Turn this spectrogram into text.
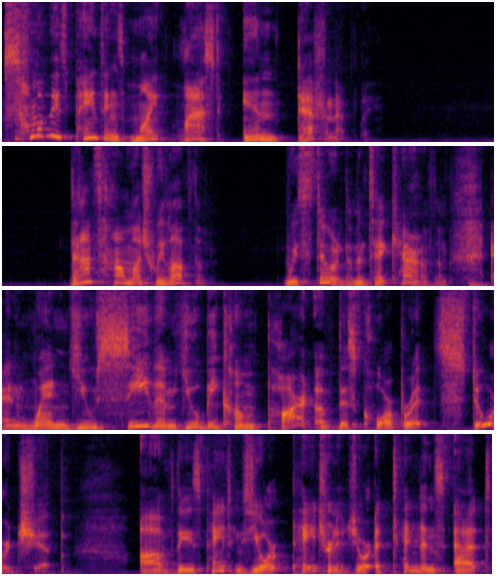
Some of these paintings might last indefinitely. That's how much we love them. We steward them and take care of them. And when you see them, you become part of this corporate stewardship of these paintings. Your patronage, your attendance at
